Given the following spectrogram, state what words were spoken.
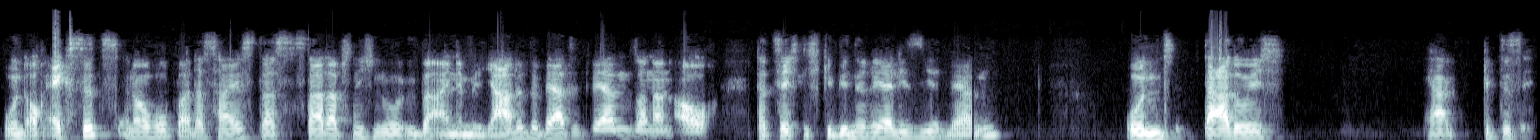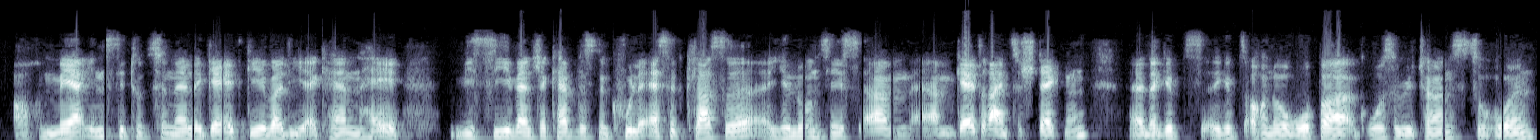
und auch Exits in Europa. Das heißt, dass Startups nicht nur über eine Milliarde bewertet werden, sondern auch tatsächlich Gewinne realisiert werden. Und dadurch ja, gibt es auch mehr institutionelle Geldgeber, die erkennen, hey, VC Venture Capital ist eine coole Assetklasse, hier lohnt es sich, ähm, ähm, Geld reinzustecken. Äh, da gibt es auch in Europa große Returns zu holen.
